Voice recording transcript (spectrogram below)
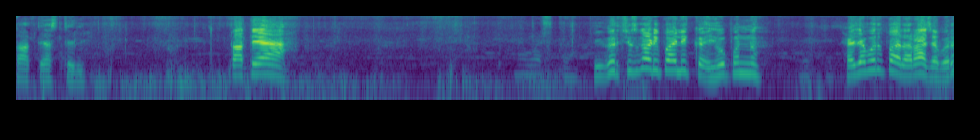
तात्या असतील. तात्या! ही घरचीच गाडी पाहिली काय ह्यो पण ह्याच्यावरच पाहिला राजाभर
